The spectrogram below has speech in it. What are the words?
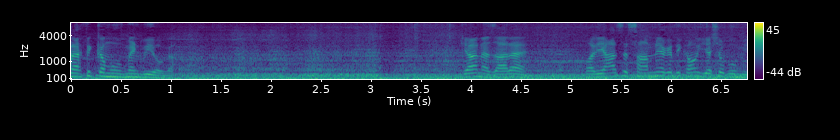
ट्रैफ़िक का मूवमेंट भी होगा। क्या नज़ारा है। और यहाँ से सामने अगर दिखाऊँ, यशोभूमि।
